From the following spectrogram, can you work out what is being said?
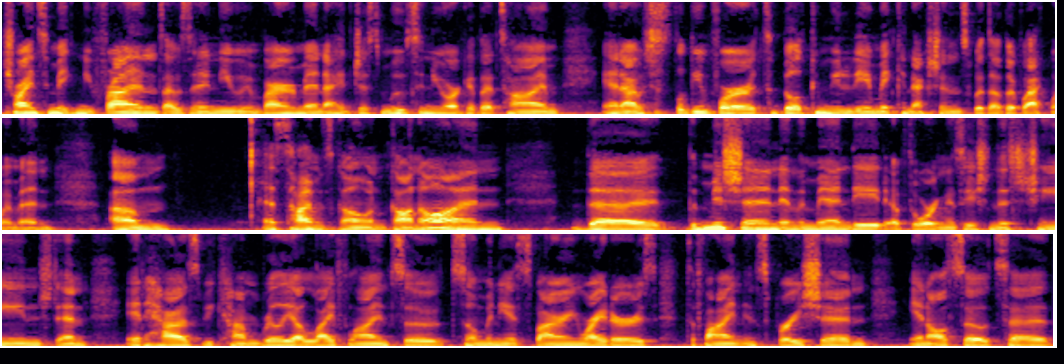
trying to make new friends. I was in a new environment. I had just moved to New York at that time, and I was just looking for to build community and make connections with other Black women. Um, as time's gone gone on, the the mission and the mandate of the organization has changed, and it has become really a lifeline to so many aspiring writers to find inspiration and also to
